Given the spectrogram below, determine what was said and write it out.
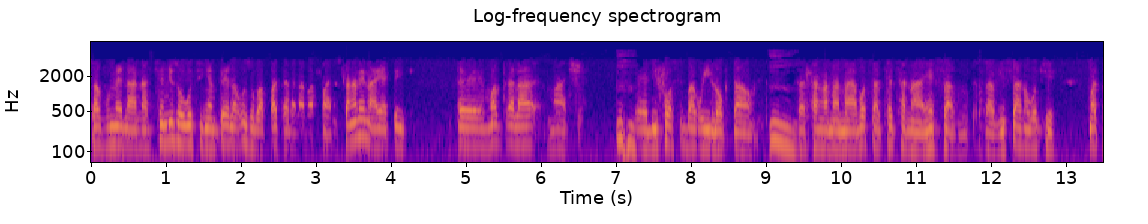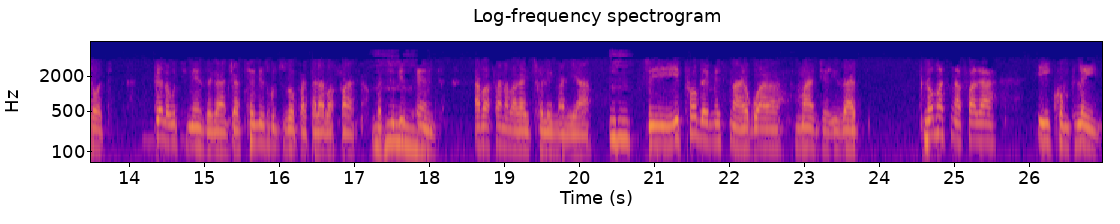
savumelana sithembisa ukuthi ngempela uzobabhadala labafana sihlangane naye i think eh makuqala March Mhm. eh, before siba kuyi-lockdown Mm. sahlangana nabo sathetha naye sav- savisana ukuthi madoda cela ukuthi nenze kanje asithembisa ukuthi uzobhadala abafana but to this Mhm. end abafana bakayithole imali yabo Mhm. si i-problem esinayo kwamanje is that noma singafaka i-complain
